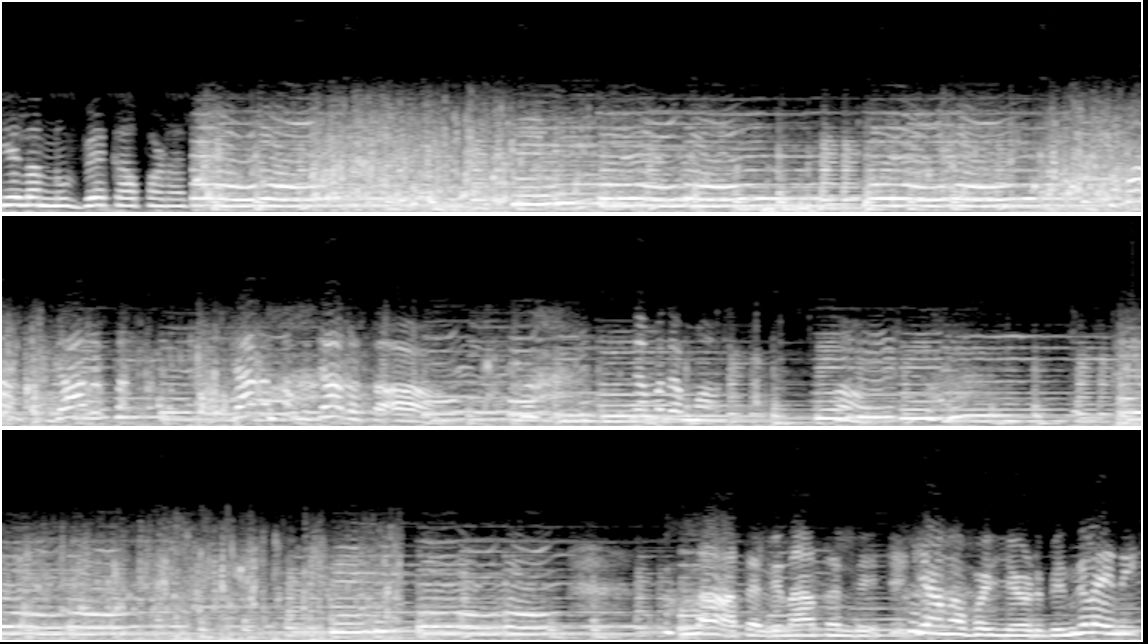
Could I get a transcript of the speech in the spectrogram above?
ఇలా నువ్వే కాపాడాలి. జాగ్రత్త జాగ్రత్త. నెమ్మదమ్మా. నా తల్లి నా తల్లి ఎనభై ఏడు బిందులైనవి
